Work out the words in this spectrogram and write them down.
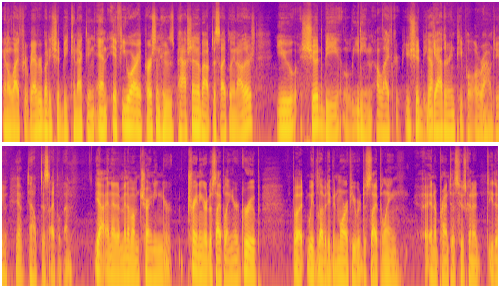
in a life group. Everybody should be connecting, and if you are a person who's passionate about discipling others, you should be leading a life group. You should be Yeah. gathering people around you Yeah. to help disciple them. Yeah, and at a minimum, training your training or discipling your group. But we'd love it even more if you were discipling an apprentice who's going to either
